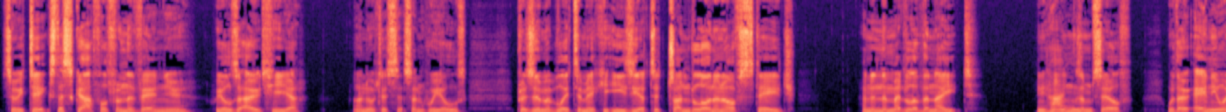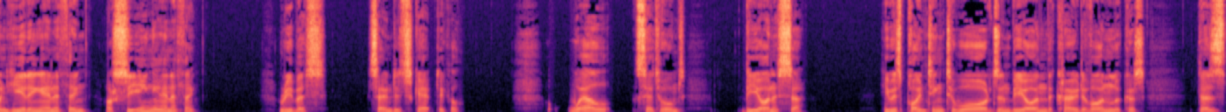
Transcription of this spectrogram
So he takes the scaffold from the venue, wheels it out here. I notice it's on wheels, presumably to make it easier to trundle on and off stage. And in the middle of the night, he hangs himself without anyone hearing anything or seeing anything. Rebus sounded sceptical. Well, said Holmes, be honest, sir. He was pointing towards and beyond the crowd of onlookers. Does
